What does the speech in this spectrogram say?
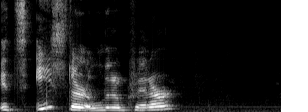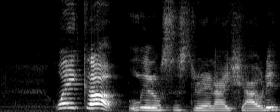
It's Easter, little critter. Wake up, little sister and I shouted.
